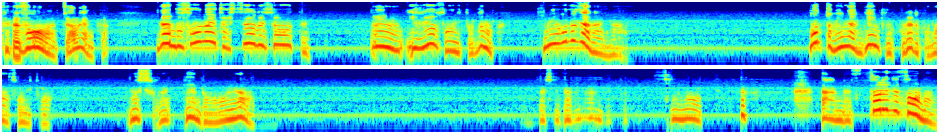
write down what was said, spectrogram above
てか、そうなっちゃうやんか。でも、そんな人必要でしょって。うん、いるよ、そういう人。でも、君ほどじゃないな。もっとみんなに元気をくれるかな、そういう人は。むしろね、限度守りながらね。私ダメなんだけど、死のうって。なんです。それでそうなの。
